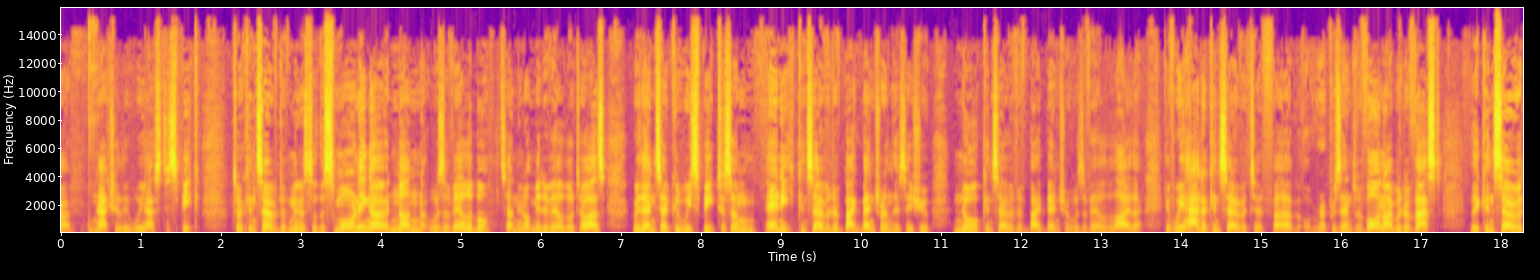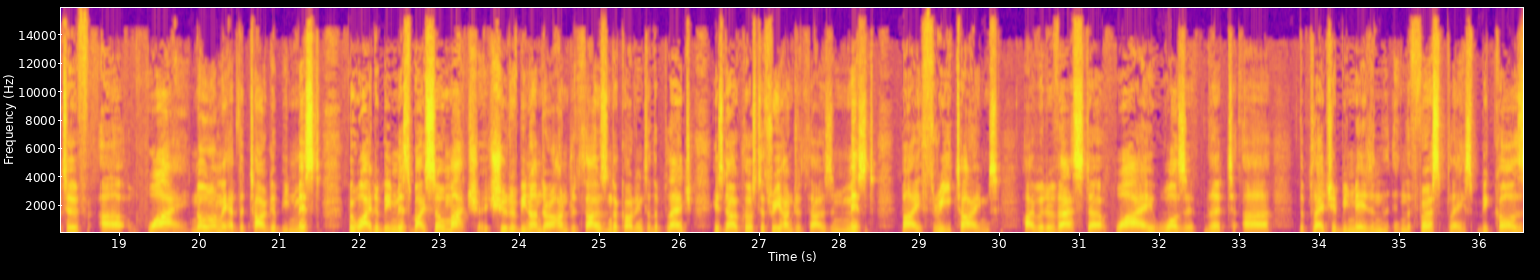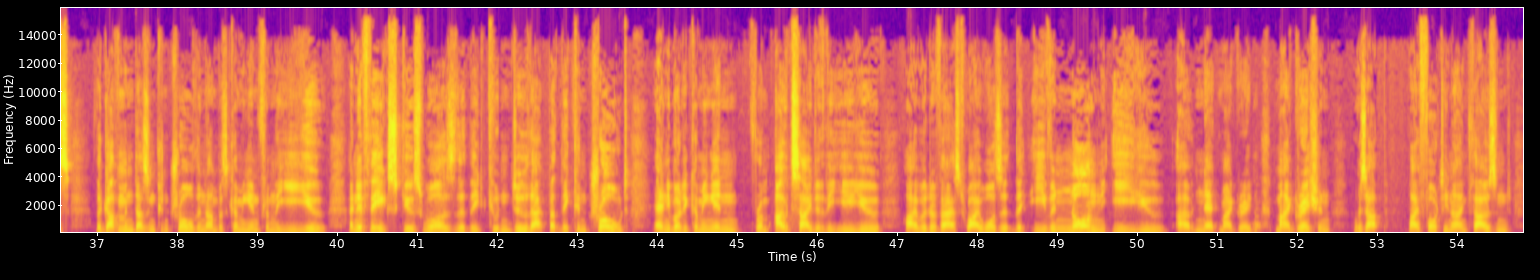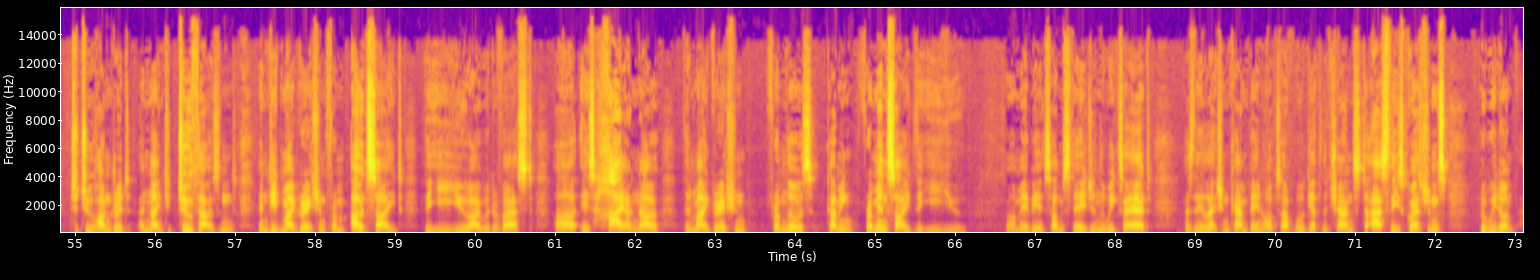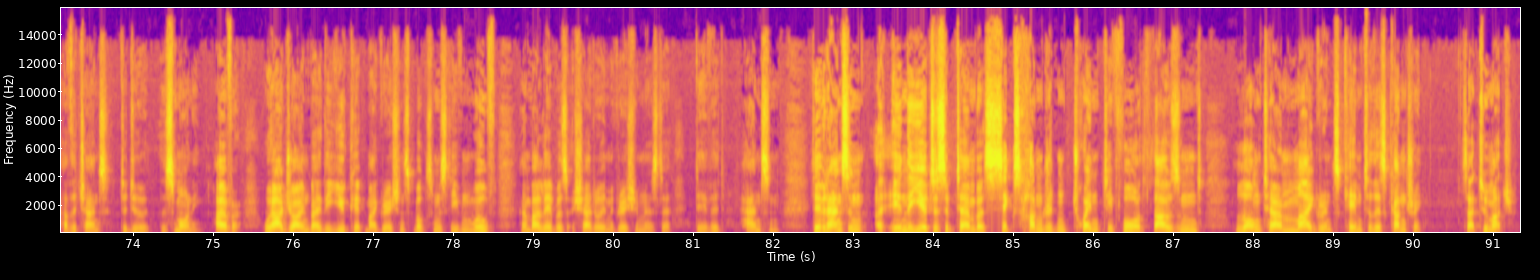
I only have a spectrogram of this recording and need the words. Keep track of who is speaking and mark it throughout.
Speaker 1: Uh, naturally, we asked to speak to a Conservative minister this morning. Uh, none was available, certainly not made available to us. We then said, could we speak to some any Conservative backbencher on this issue? No Conservative backbencher was available either. If we had a Conservative uh, representative on, I would have asked the Conservative uh, why not only had the target been missed, but why it had been missed by so much. It should have been under 100,000 according to the pledge. It's now close to 300,000, missed by three times. I would have asked uh, why was it that uh, the pledge had been made in, in the first place because the government doesn't control the numbers coming in from the EU. And if the excuse was that they couldn't do that, but they controlled anybody coming in from outside of the EU, I would have asked why was it that even non-EU uh, net migra migration was up by 49,000 to 292,000. Indeed, migration from outside the EU, I would have asked, uh, is higher now than migration from those coming from inside the EU. Well, maybe at some stage in the weeks ahead, as the election campaign hots up, we'll get the chance to ask these questions, but we don't have the chance to do it this morning. However, we are joined by the UKIP migration spokesman, Steven Woolfe, and by Labour's Shadow Immigration Minister, David Hanson. David Hanson, uh, in the year to September, 624,000 long-term migrants came to this country. Is that too much?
